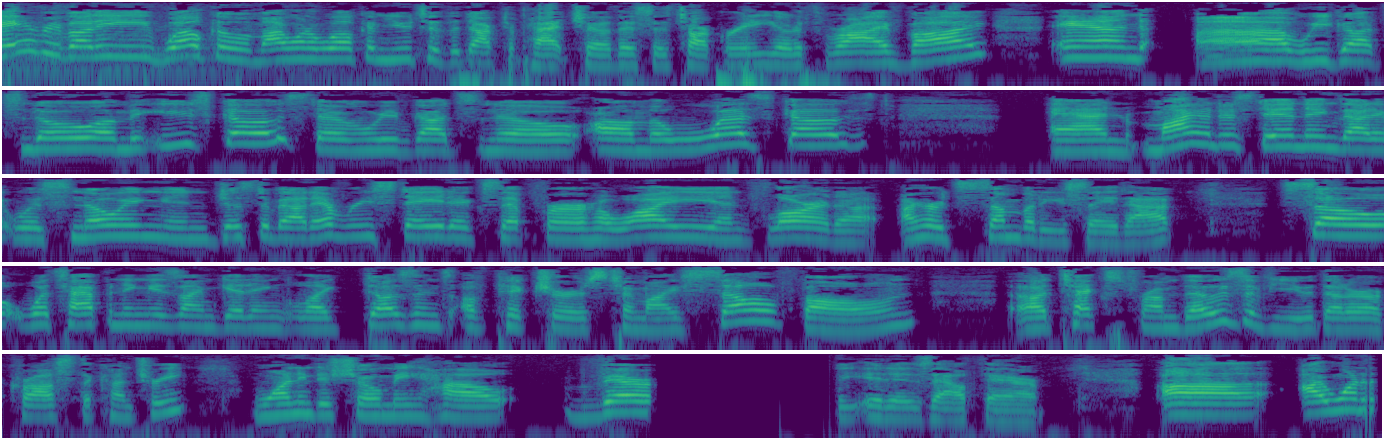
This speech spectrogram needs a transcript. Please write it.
Hey everybody, welcome. I want to welcome you to the Dr. Pat Show. This is Talk Radio to Thrive By. And uh, we got snow on the East Coast and we've got snow on the West Coast. And my understanding that it was snowing in just about every state except for Hawaii and Florida. I heard somebody say that. So what's happening is I'm getting like dozens of pictures to my cell phone uh, text from those of you that are across the country wanting to show me how very it is out there. Uh, I want to.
